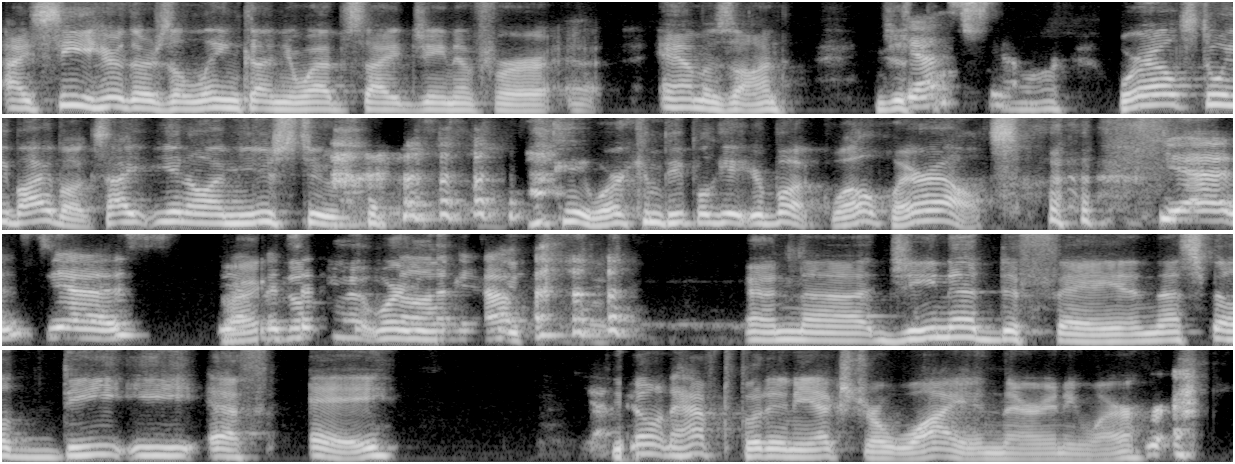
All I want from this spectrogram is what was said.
I see here there's a link on your website, Gina, for uh, Amazon. Just yes. Where else do we buy books? I you know I'm used to. okay, where can people get your book? Well, where else? yes, yes. Right. Yeah, where you yeah. and uh, Gina DeFa, and that's spelled D E F A. Yeah. You don't have to put any extra Y in there anywhere.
